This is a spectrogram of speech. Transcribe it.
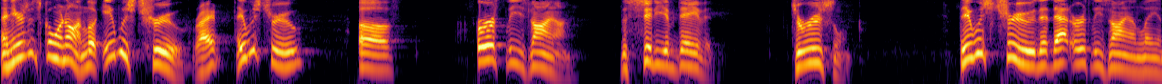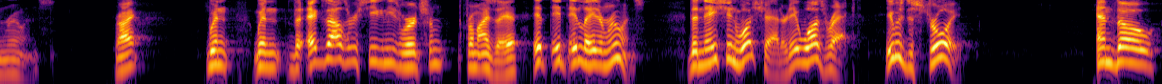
And here's what's going on. Look, it was true, right? It was true of earthly Zion, the city of David, Jerusalem. It was true that that earthly Zion lay in ruins, right? When, when the exiles are receiving these words from, from Isaiah, it, it, it laid in ruins. The nation was shattered. It was wrecked. It was destroyed. And though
